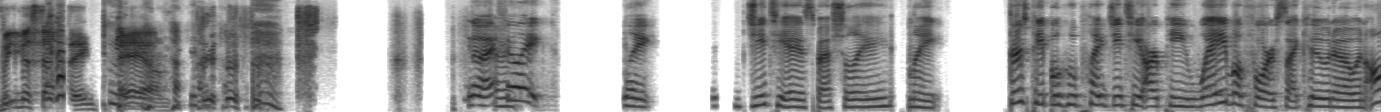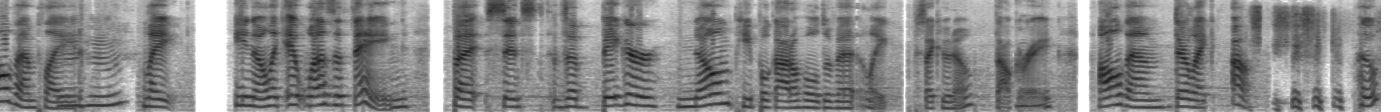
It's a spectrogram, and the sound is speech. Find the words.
we missed that thing. Damn. no i, I feel mean- like like gta especially like there's people who played gtrp way before Sykkuno and all them played Mhm. like you know like it was a thing But since the bigger known people got a hold of it, like Sykkuno, Valkyrae, all of them, they're like, oh, who?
